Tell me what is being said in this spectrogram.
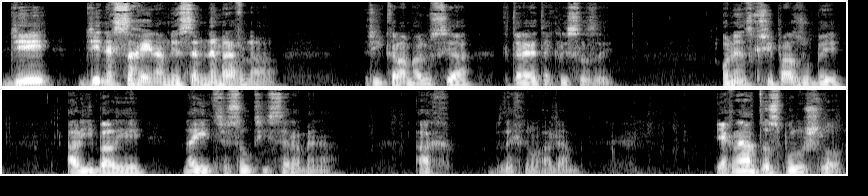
Di, di, nesahej na mě, jsem nemravná, říkala Marusia, které tekly slzy. On jen skřípal zuby a líbal ji na její třesoucí se ramena. Ach, vzdechnul Adam. Jak nám to spolu šlo?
